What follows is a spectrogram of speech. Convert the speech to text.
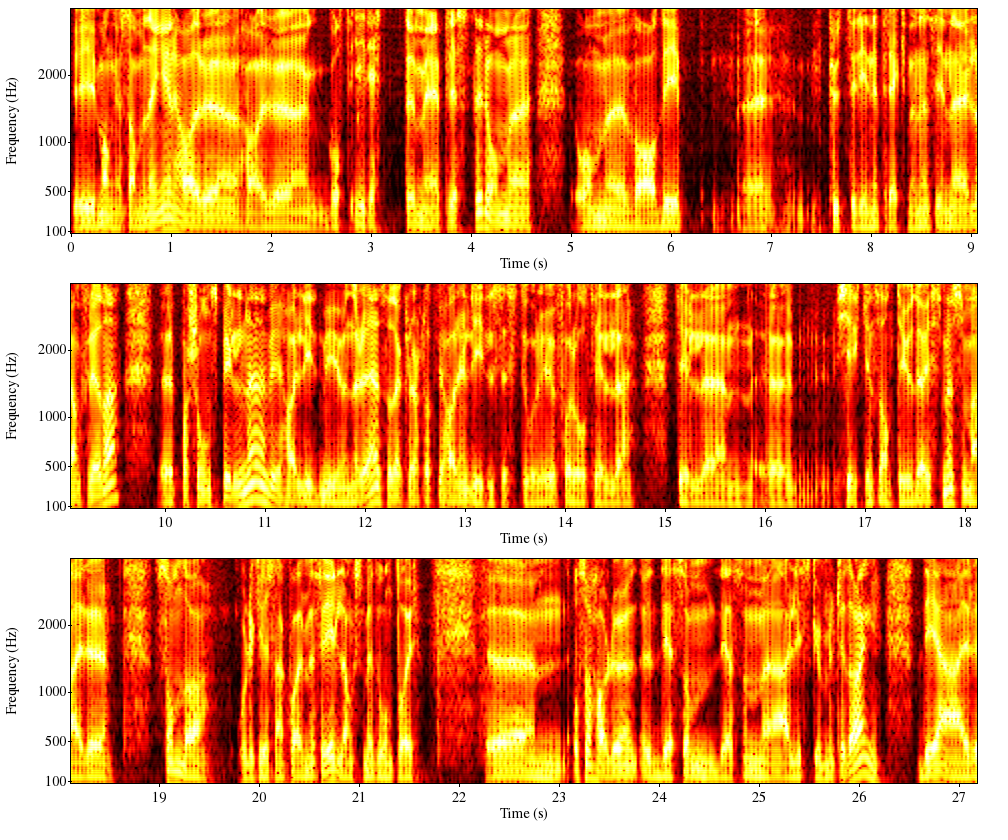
i mange sammenhenger har, har gått i rette med prester om, om hva de eh, putter inn i prekenene sine langfredag. Eh, Pasjonsspillene, vi har lidd mye under det, så det er klart at vi har en lidelseshistorie i forhold til, til kirkens antijudaisme, som er, som da Ole Kristian Kvarme sier, langs med et vondt år. Og så har du det som, det som, er litt skummelt i dag. Det er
